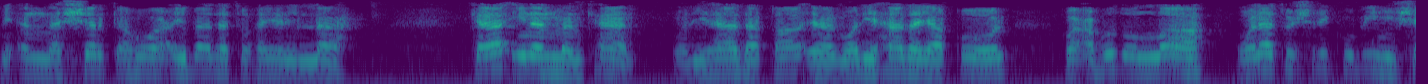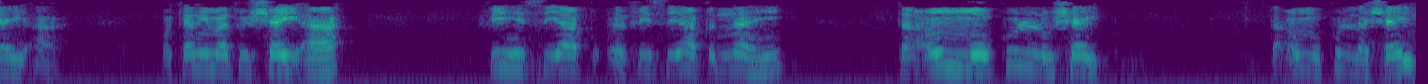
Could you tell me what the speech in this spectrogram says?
لأن الشرك هو عبادة غير الله. كائنا من كان. ولهذا, ولهذا يقول واعبدوا الله ولا تشركوا به شيئا. وكلمة الشيء فيه سياق في سياق النهي تعم كل شيء. تعم كل شيء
